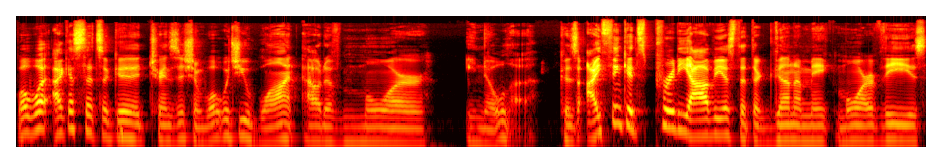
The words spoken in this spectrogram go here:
Well, what I guess that's a good transition. What would you want out of more Enola? Because I think it's pretty obvious that they're gonna make more of these,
